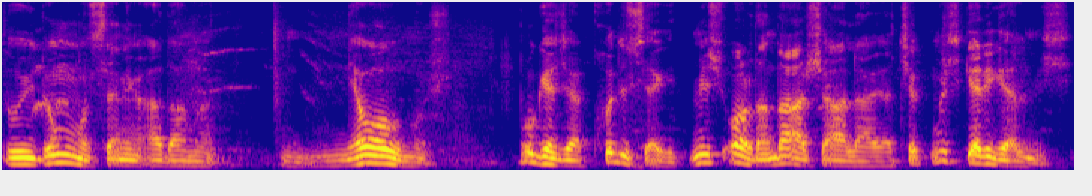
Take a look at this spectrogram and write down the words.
duydun mu senin adamı ne olmuş? Bu gece Kudüs'e gitmiş, oradan da aşağıya çıkmış, geri gelmiş.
